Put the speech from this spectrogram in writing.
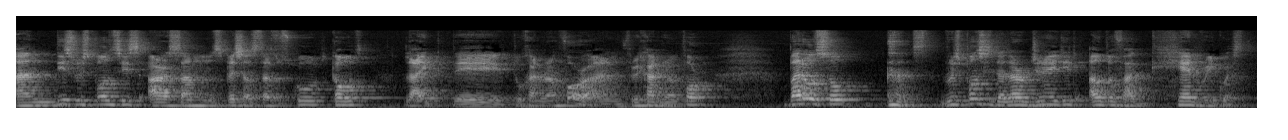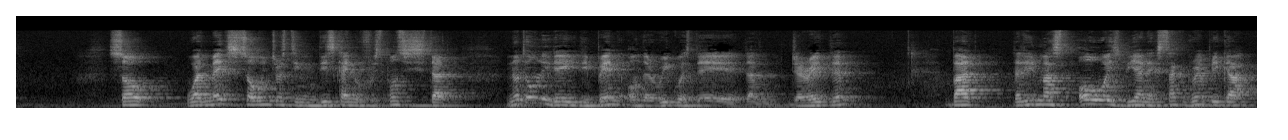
and these responses are some special status codes like the 204 and 304, but also responses that are generated out of a head request. So what makes so interesting this kind of responses is that not only they depend on the request they, that generate them, but that it must always be an exact replica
